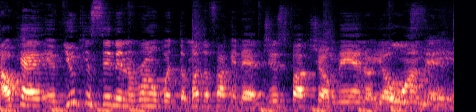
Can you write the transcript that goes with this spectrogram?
okay, if you can sit in a room with the motherfucker that just fucked your man or your woman,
